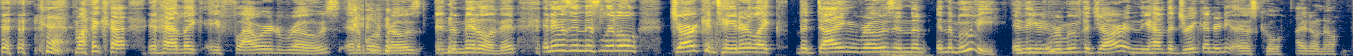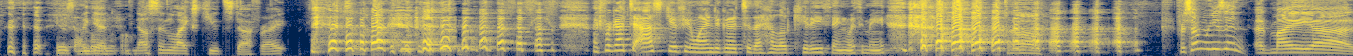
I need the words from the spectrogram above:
Monica, it had like a flowered rose, edible rose in the middle of it, and it was in this little jar container, like the dying rose in the in the movie. And you Mhm. remove the jar, and you have the drink underneath. It was cool. I don't know. Again. Nelson likes cute stuff, right? I forgot to ask you if you wanted to go to the Hello Kitty thing with me. For some reason, at my uh,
